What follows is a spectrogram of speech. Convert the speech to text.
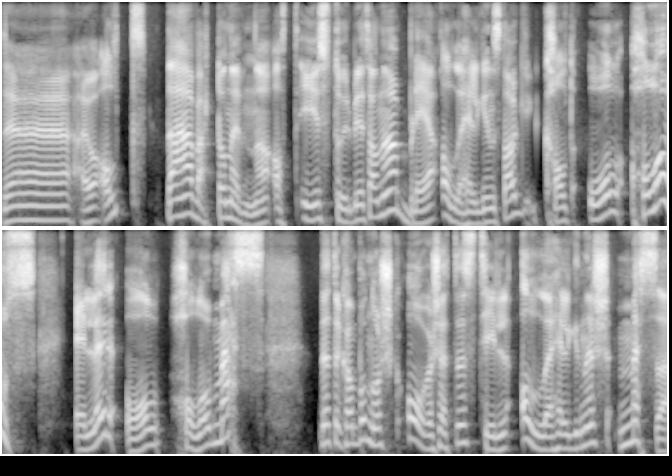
det er jo alt. Det er verdt å nevne at i Storbritannia ble allehelgensdag kalt All Hollows, eller All Hollow Mass. Dette kan på norsk oversettes til Allehelgeners messe.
